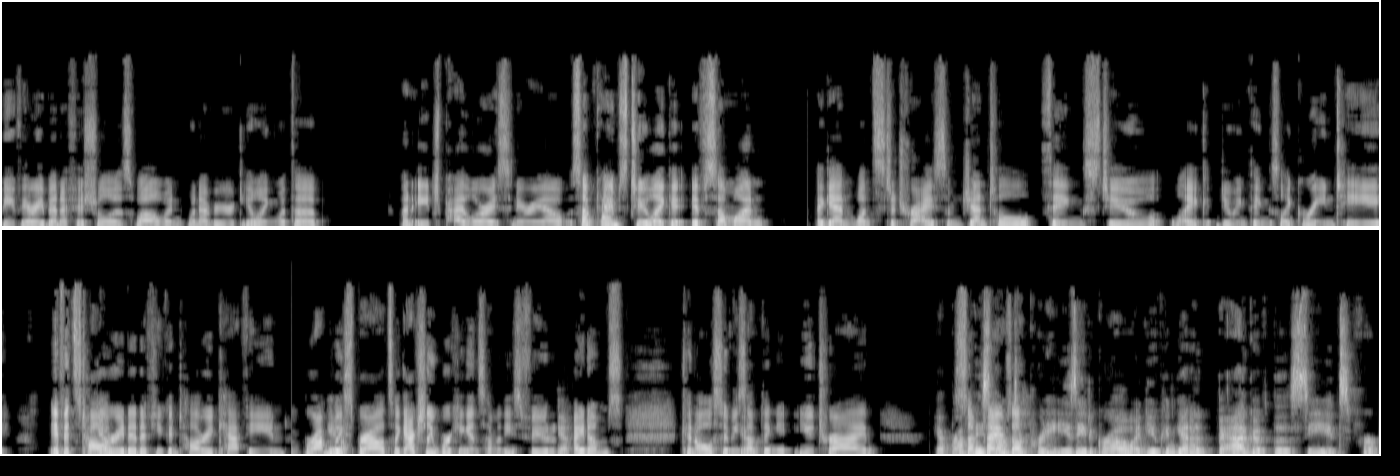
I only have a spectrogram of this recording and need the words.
be very beneficial as well when whenever you're dealing with a an H pylori scenario. Sometimes too, like if someone again wants to try some gentle things too, like doing things like green tea. If it's tolerated, if you can tolerate caffeine, broccoli Yeah. sprouts, like actually working in some of these food Yeah. items can also be Yeah. something you try. Yeah, broccoli Sometimes sprouts I'll- are pretty easy to grow, and you can get a bag of the seeds for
